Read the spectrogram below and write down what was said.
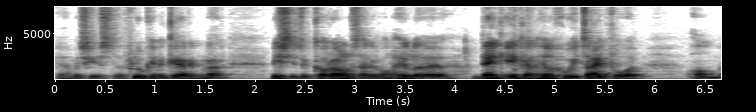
ja, misschien is het vloek in de kerk, maar misschien is de coronatijd er wel een hele, denk ik, een heel goede tijd voor om,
